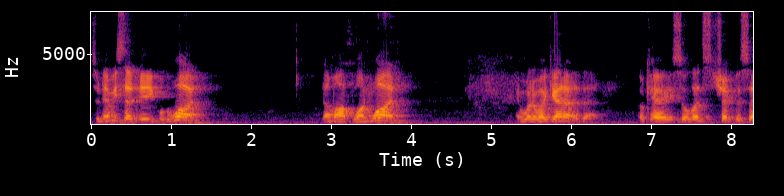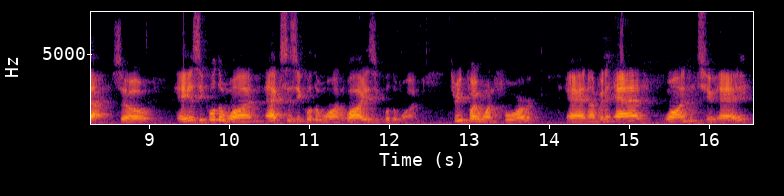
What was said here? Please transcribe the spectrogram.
So now we set A equal to 1. I'm off 1, 1. And what do I get out of that? Okay, so let's check this out. So A is equal to 1, X is equal to 1, Y is equal to 1. 3.14, and I'm going to add 1 to A,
